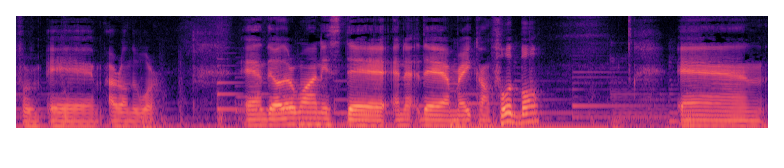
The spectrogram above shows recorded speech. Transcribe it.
for uh, around the world. And the other one is the the American football. And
